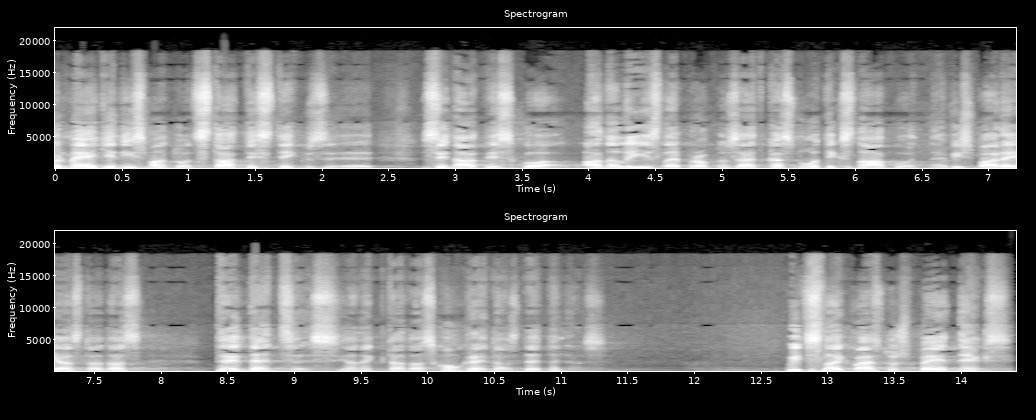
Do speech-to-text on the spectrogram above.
kur mēģina izmantot statistiku, zinātnisko analīzi, lai prognozētu, kas notiks nākotnē, vispārējās tādās tendencēs, ja ne tādās konkrētās detaļās. Viduslaika vēstures pētnieks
